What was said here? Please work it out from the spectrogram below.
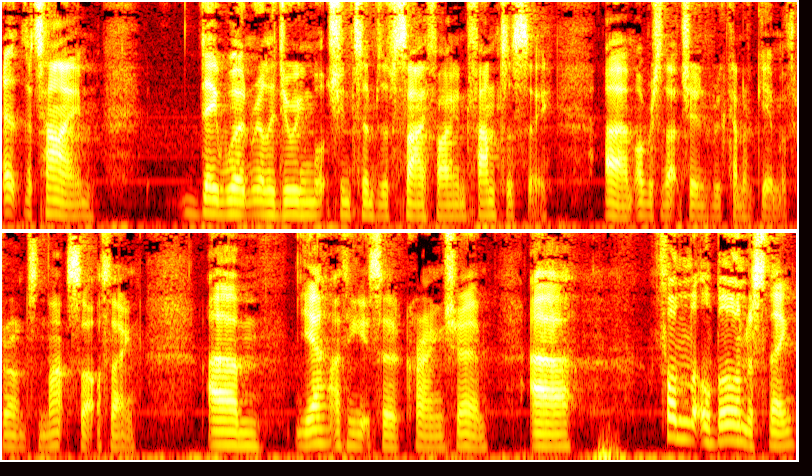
at the time they weren't really doing much in terms of sci-fi and fantasy. Um, obviously, that changed with kind of Game of Thrones and that sort of thing. Um, yeah, I think it's a crying shame. Uh, fun little bonus thing.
